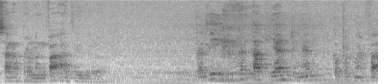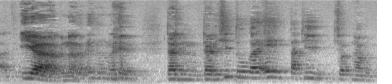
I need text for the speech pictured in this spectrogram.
sangat bermanfaat gitu loh Berarti ketagihan dengan kebermanfaatan. Iya, benar. Dan dari situ kayak eh tadi iso nyambung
